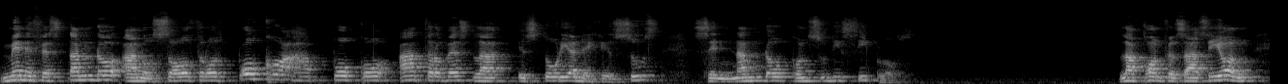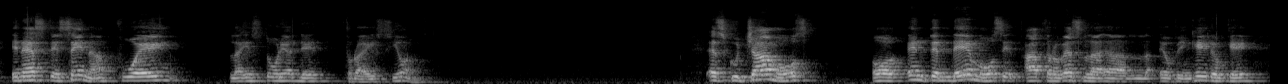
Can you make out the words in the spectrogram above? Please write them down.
manifestando a nosotros poco a poco a través de la historia de Jesús cenando con sus discípulos. La conversación en esta escena fue la historia de traición. Escuchamos o entendemos a través del Evangelio que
